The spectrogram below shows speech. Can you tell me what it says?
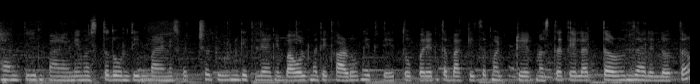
छान तीन पाण्याने मस्त दोन तीन पाण्याने स्वच्छ धुवून घेतले आणि बाऊलमध्ये काढून घेतले. तोपर्यंत बाकीचं मटेरियल मस्त तेलात तळून झालेलं होतं.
